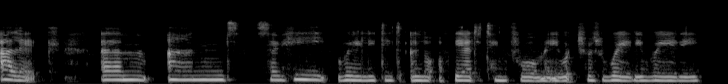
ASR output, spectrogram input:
Alec. Um, and so he really did a lot of the editing for me, which was really, really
